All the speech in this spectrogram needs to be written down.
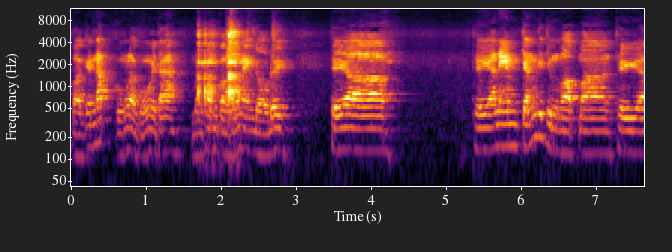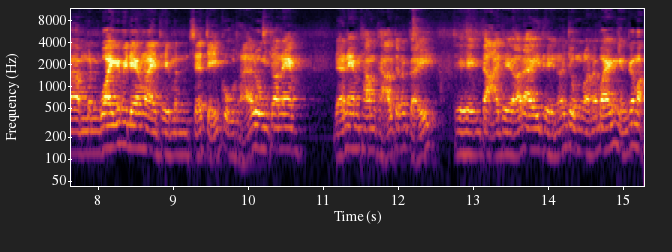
và cái nắp cũng là của người ta. Mình không cần phải mang đồ đi. Thì uh, thì anh em tránh cái trường hợp mà thì uh, mình quay cái video này thì mình sẽ chỉ cụ thể luôn cho anh em để anh em tham khảo cho nó kỹ. Thì hiện tại thì ở đây thì nói chung là nó bán những cái mặt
